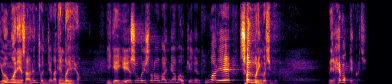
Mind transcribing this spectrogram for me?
영원히 사는 존재가 된 거예요. 이게 예수 그리스도로 말미암아 얻게 된 부활의 선물인 것입니다. 그래서 회복된 거지.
